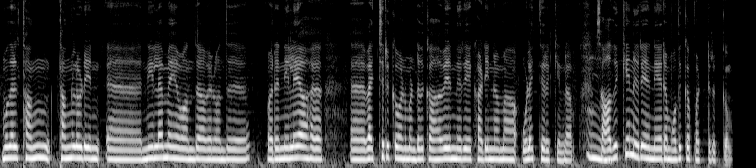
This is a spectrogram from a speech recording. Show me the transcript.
முதல் தங் தங்களுடைய நிலைமையை வந்து அவர் வந்து ஒரு நிலையாக வச்சிருக்க வேணுமென்றதுக்காகவே நிறைய கடினமாக உழைத்திருக்கின்றோம். ஸோ அதுக்கே நிறைய நேரம் ஒதுக்கப்பட்டிருக்கும்.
